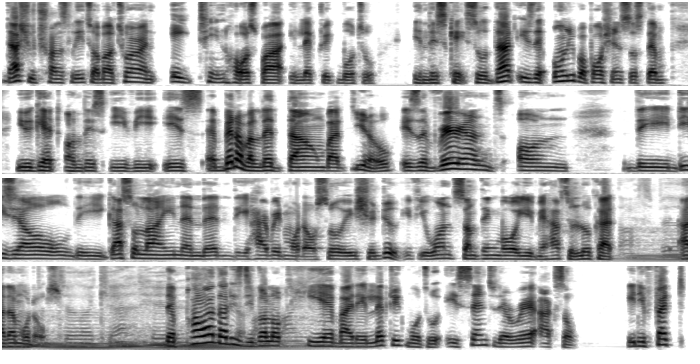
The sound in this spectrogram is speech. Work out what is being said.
That should translate to about 218 horsepower electric motor in this case. So that is the only propulsion system you get on this EV. Is a bit of a letdown, but you know, is a variant on the diesel, the gasoline, and then the hybrid model. So it should do. If you want something more, you may have to look at other models. The power that is developed here by the electric motor is sent to the rear axle. In effect,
